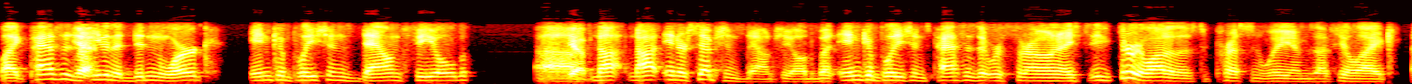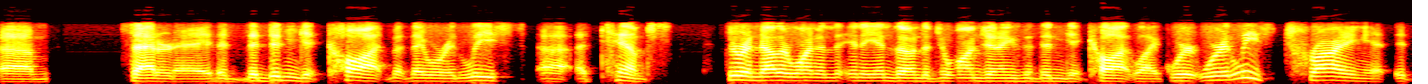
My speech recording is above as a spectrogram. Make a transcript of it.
Like passes Yeah. even that didn't work, incompletions downfield, uh, Yep. not not interceptions downfield, but incompletions, passes that were thrown. I, he threw a lot of those to Preston Williams. I feel like um, Saturday that that didn't get caught, but they were at least uh, attempts. Threw another one in the in the end zone to Jauan Jennings that didn't get caught. Like we're we're at least trying it. It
